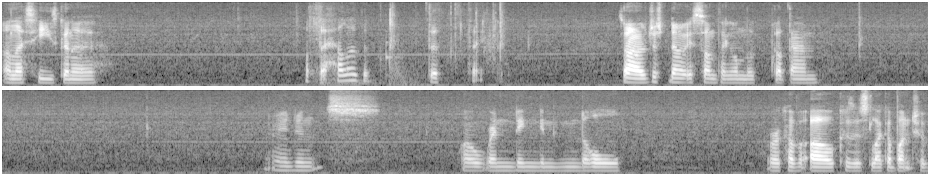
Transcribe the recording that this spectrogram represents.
Unless he's gonna. What the hell are the the thing? Sorry, I've just noticed something on the goddamn agents. Well, rending and whole recover. Oh, because it's like a bunch of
